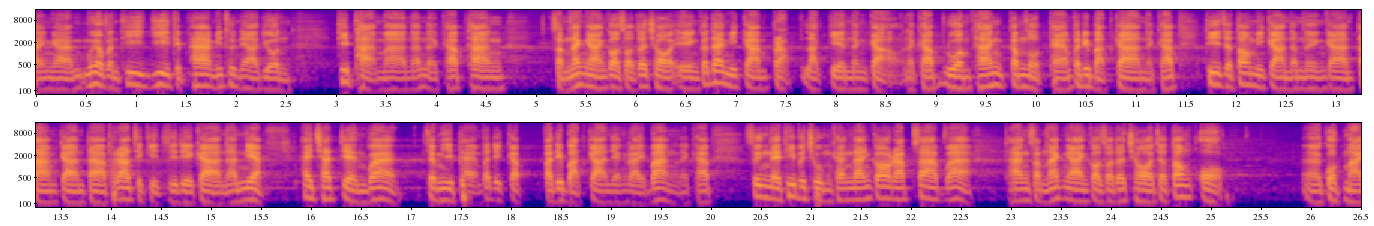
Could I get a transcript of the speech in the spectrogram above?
รายงานเมื่อวันที่ 25 มิถุนายน ที่ผ่านมานั้นนะครับ ทางสำนักงานกสทชเองก็ได้มีการปรับหลักเกณฑ์ดังกล่าวนะครับ รวมทั้งกำหนดแผนปฏิบัติการนะครับ ที่จะต้องมีการดำเนินการตามการตาพระราชกิจสิฎีกานั้นเนี่ยให้ชัดเจนว่าจะมีแผนปฏิกับปฏิบัติการอย่างไรบ้างนะครับ ซึ่งในที่ประชุมครั้งนั้นก็รับทราบว่าทางสำนักงานกสทช จะต้องออกกฎหมาย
